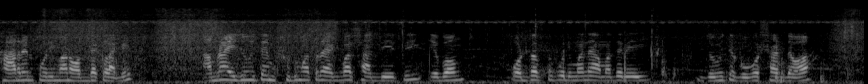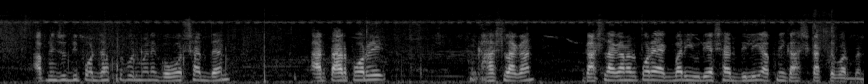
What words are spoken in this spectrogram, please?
সারের পরিমাণ অর্ধেক লাগে। আমরা এই জমিতে শুধুমাত্র একবার সার দিয়েছি এবং পর্যাপ্ত পরিমাণে আমাদের এই জমিতে গোবর সার দেওয়া। আপনি যদি পর্যাপ্ত পরিমাণে গোবর সার দেন আর তারপরে ঘাস লাগান, ঘাস লাগানোর পরে একবার ইউরিয়া সার দিলেই আপনি ঘাস কাটতে পারবেন।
